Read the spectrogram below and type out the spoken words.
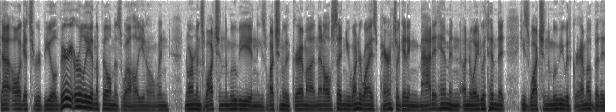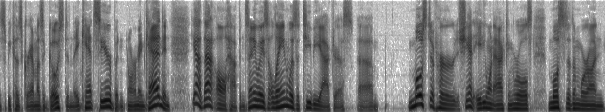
that all gets revealed very early in the film as well. You know, when Norman's watching the movie and he's watching with Grandma, and then all of a sudden you wonder why his parents are getting mad at him and annoyed with him that he's watching the movie with Grandma, but it's because Grandma's a ghost and they can't see her, but Norman can, and yeah, that all happens. Anyways, Elaine was a TV actress. Um, most of her she had 81 acting roles. Most of them were on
